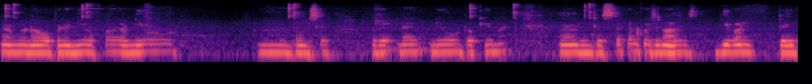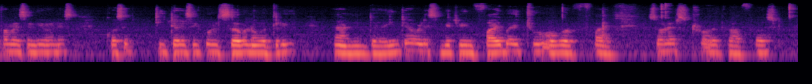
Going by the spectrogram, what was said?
I'm gonna open a new a new uh, don't say okay new document. And the second question is given the information given is cosec theta is equal to 7 over 3 and the interval is between pi by 2 over pi so let's draw the graph first.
